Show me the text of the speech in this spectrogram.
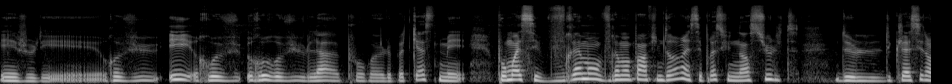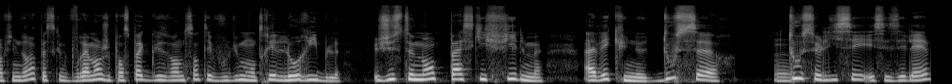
et je l'ai revu et revu, re-revu là pour euh, le podcast. Mais pour moi, c'est vraiment, vraiment pas un film d'horreur, et c'est presque une insulte de le classer dans le film d'horreur parce que vraiment, je pense pas que Gus Van Sant ait voulu montrer l'horrible, justement parce qu'il filme avec une douceur Mm. tout ce lycée et ses élèves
